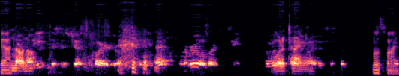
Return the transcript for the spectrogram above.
Yeah. No, no. This is just a fire drill. what a timing. That's fine.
